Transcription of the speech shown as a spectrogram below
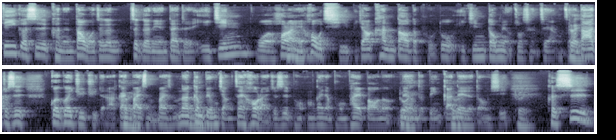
第一个是可能到我这个这个年代的人，已经我后来后期比较看到的普渡，已经都没有做成这样子。大家就是规规矩矩的啦，该拜什么拜什么。那更不用讲，再后来就是澎，我们刚才讲澎湃包那种那样的饼干类的东西。对。可是。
